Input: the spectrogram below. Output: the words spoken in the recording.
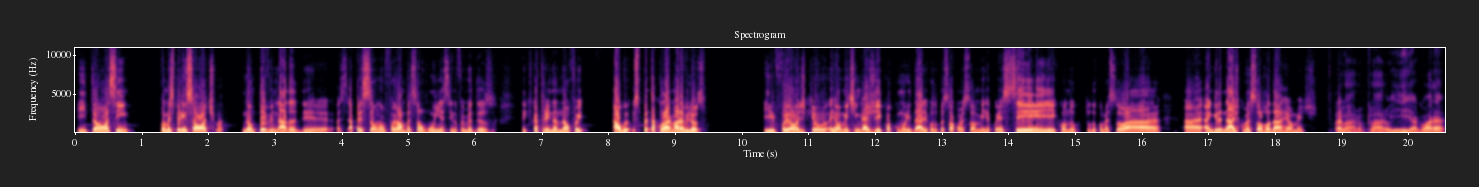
Então, assim, foi uma experiência ótima. Não teve nada de. A pressão não foi uma pressão ruim, assim, não foi, meu Deus, tem que ficar treinando. Não, foi algo espetacular, maravilhoso. E foi onde que eu realmente engajei com a comunidade, quando o pessoal começou a me reconhecer e quando tudo começou a. A, a engrenagem começou a rodar, realmente. Claro, mim. claro. E agora,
